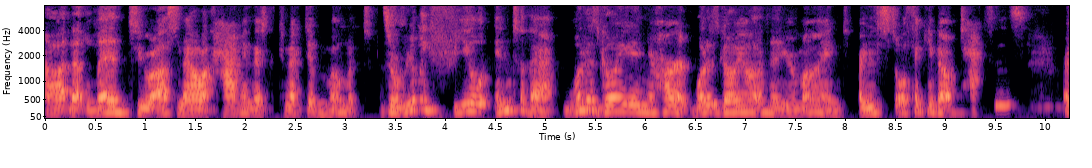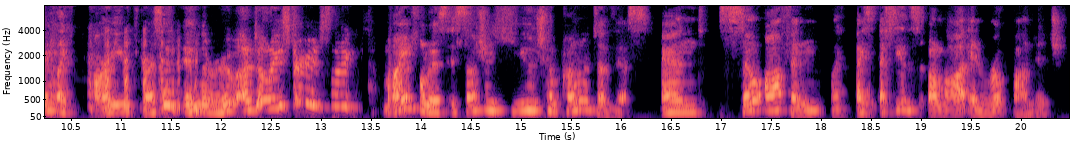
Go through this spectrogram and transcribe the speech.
uh, that led to us now having this connective moment. So really feel into that. What is going in your heart? What is going on in your mind? Are you still thinking about taxes? Right? Like, are you present in the room? I'm totally serious. Like, mindfulness is such a huge component of this. And so often, like, I, I see this a lot in rope bondage,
